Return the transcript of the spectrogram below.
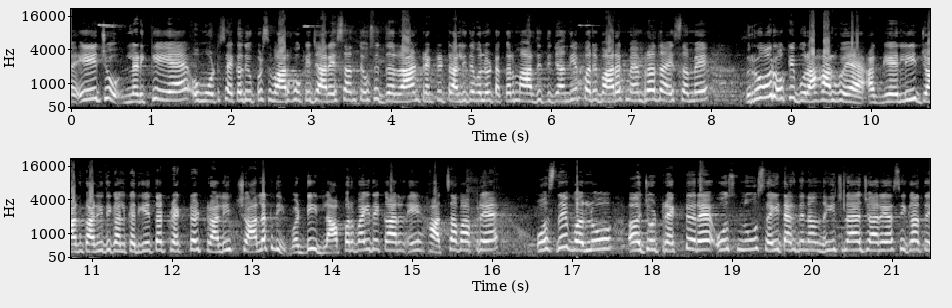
ਇਹ ਜੋ ਲੜਕੇ ਹੈ, ਉਹ ਮੋਟਰਸਾਈਕਲ ਦੇ ਉੱਪਰ ਸਵਾਰ ਹੋ ਕੇ ਜਾ ਰਹੇ ਸਨ ਤੇ ਉਸੇ ਦੌਰਾਨ ਟਰੈਕਟਰ, ਟਰਾਲੀ ਦੇ ਵੱਲੋਂ ਟੱਕਰ ਮਾਰ ਦਿੱਤੀ ਜਾਂਦੀ ਹੈ। ਪਰਿਵਾਰਕ ਮੈਂਬਰਾਂ ਦਾ ਇਸ ਸਮੇਂ ਰੋ ਰੋ ਕੇ ਬੁਰਾ ਹਾਲ ਹੋਇਆ ਹੈ। ਅਗੇਲੀ ਜਾਣਕਾਰੀ ਦੀ ਗੱਲ ਕਰੀਏ ਤਾਂ ਟਰੈਕਟਰ ਟਰਾਲੀ ਚਾਲਕ ਦੀ ਵੱਡੀ ਲਾਪਰਵਾਹੀ ਦੇ ਕਾਰਨ ਇਹ ਹਾਦਸਾ ਵਾਪਰਿਆ ਹੈ। ਉਸ ਦੇ ਵੱਲੋਂ ਜੋ ਟਰੈਕਟਰ ਹੈ, ਉਸ ਨੂੰ ਸਹੀ ਢੰਗ ਦੇ ਨਾਲ ਨਹੀਂ ਚਲਾਇਆ ਜਾ ਰਿਹਾ ਸੀਗਾ ਤੇ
